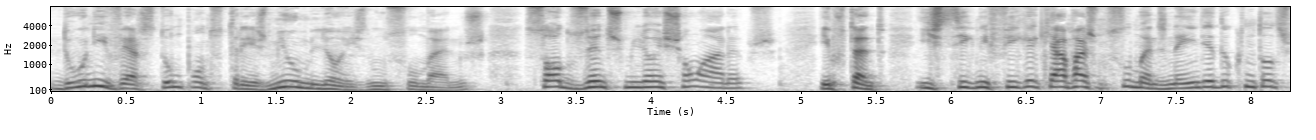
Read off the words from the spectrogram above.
do universo de 1,3 mil milhões de muçulmanos, só 200 milhões são árabes. E, portanto, isto significa que há mais muçulmanos na Índia do que em todos,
